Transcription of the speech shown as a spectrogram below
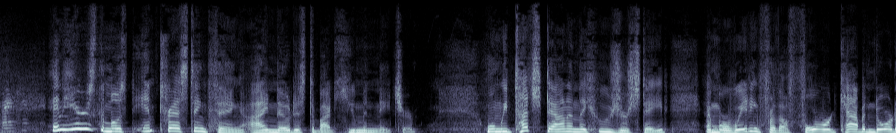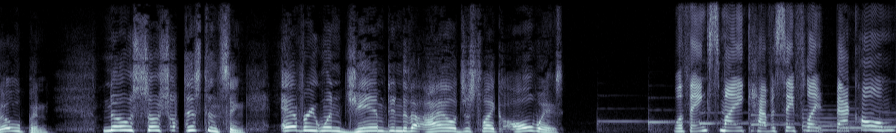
Thank you. And here's the most interesting thing I noticed about human nature. When we touched down in the Hoosier state and were waiting for the forward cabin door to open, no social distancing. Everyone jammed into the aisle just like always. Well, thanks, Mike. Have a safe flight back home.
